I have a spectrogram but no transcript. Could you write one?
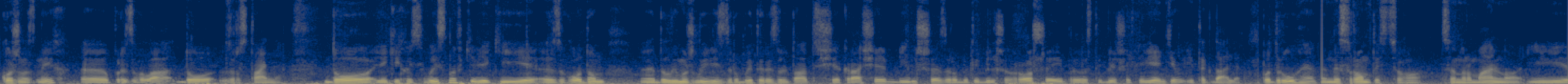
кожна з них е, призвела до зростання, до якихось висновків, які е, згодом е, дали можливість зробити результат ще краще, більше, заробити більше грошей, привести більше клієнтів і так далі. По-друге, не соромтесь цього, це нормально, і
